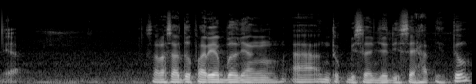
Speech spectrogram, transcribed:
Ya. Salah satu variabel yang ah, untuk bisa jadi sehat itu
